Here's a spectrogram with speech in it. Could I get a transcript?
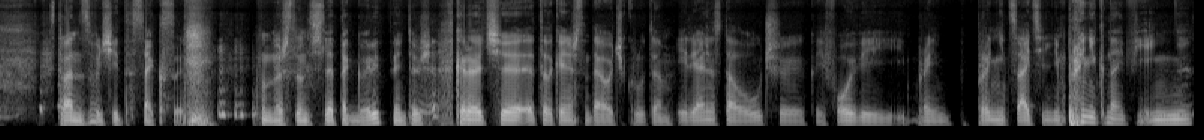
Странно звучит, сексы. Что он лет так говорит, кто вообще. Короче, это, конечно, да, очень круто. И реально стало лучше, кайфовее, и проницательней, проникновенней.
